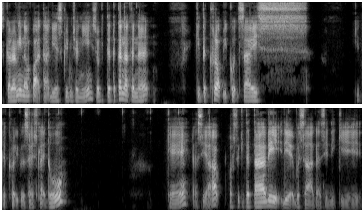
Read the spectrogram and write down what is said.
sekarang ni nampak tak dia screen macam ni. So, kita tekan alternate. Kita crop ikut size. Kita crop ikut size slide tu. Okay, dah siap. Lepas tu kita tarik dia besarkan sedikit.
